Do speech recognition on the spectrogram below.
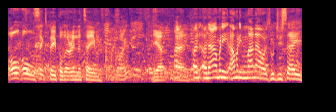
all, all the six people that are in the team. Right. Yeah. Uh, and And, and how many how many man hours would you say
